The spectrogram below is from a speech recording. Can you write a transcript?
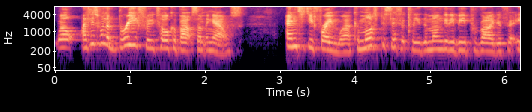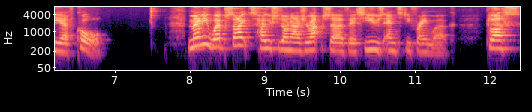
Well, I just want to briefly talk about something else. Entity Framework, and more specifically, the MongoDB provider for EF Core. Many websites hosted on Azure App Service use Entity Framework. Plus,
